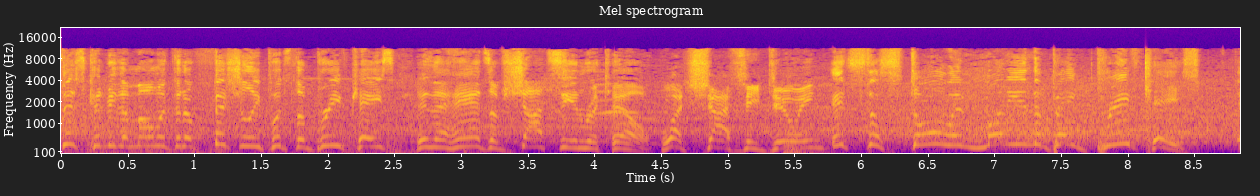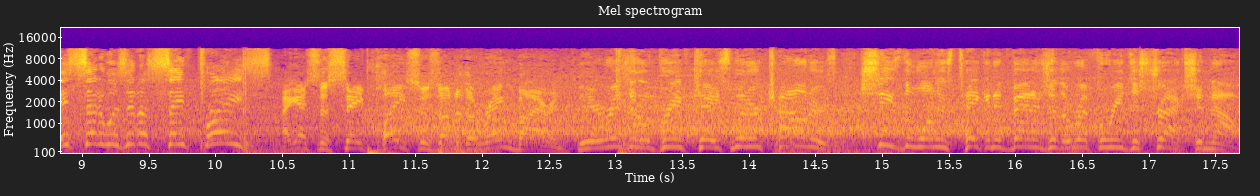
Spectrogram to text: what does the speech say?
This could be the moment that officially puts the briefcase in the hands of Shotzi and Raquel. What's Shotzi doing? It's the stolen Money in the Bank briefcase. They said it was in a safe place. I guess the safe place was under the ring, Byron. The original briefcase winner counters. She's the one who's taking advantage of the referee distraction now.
